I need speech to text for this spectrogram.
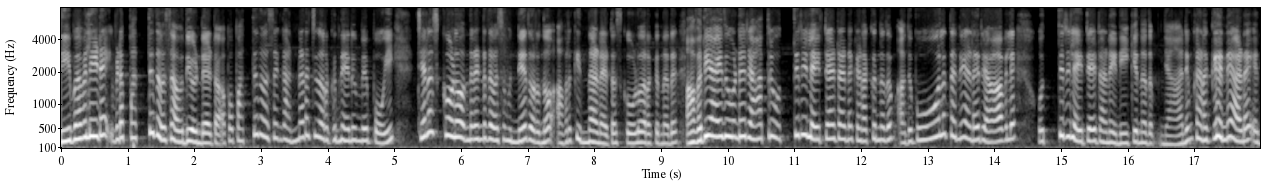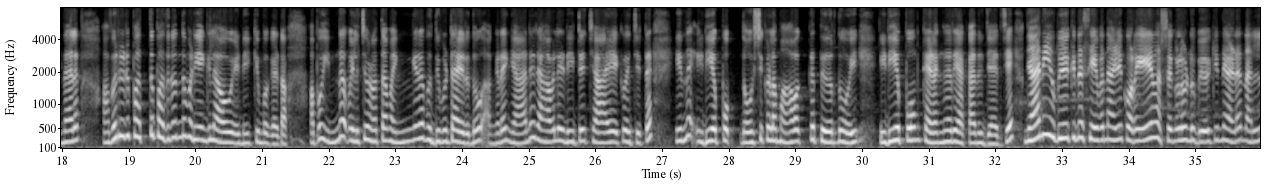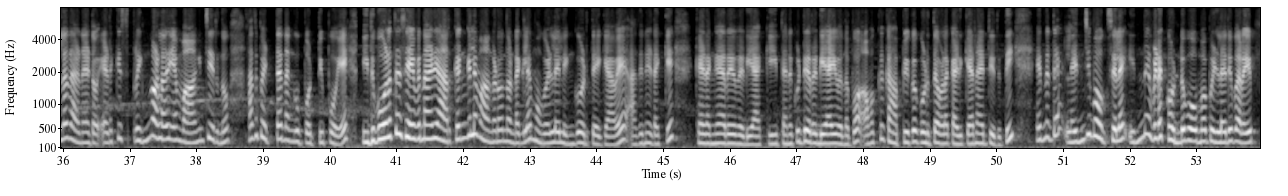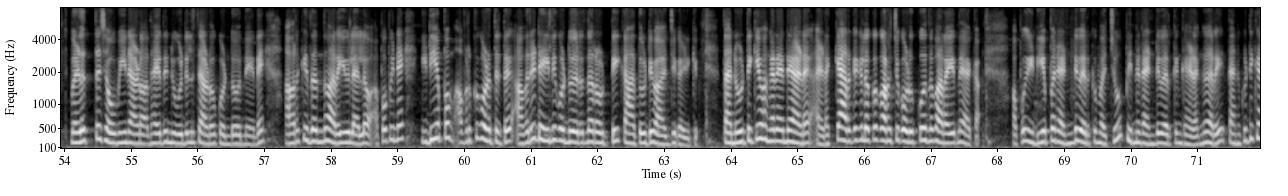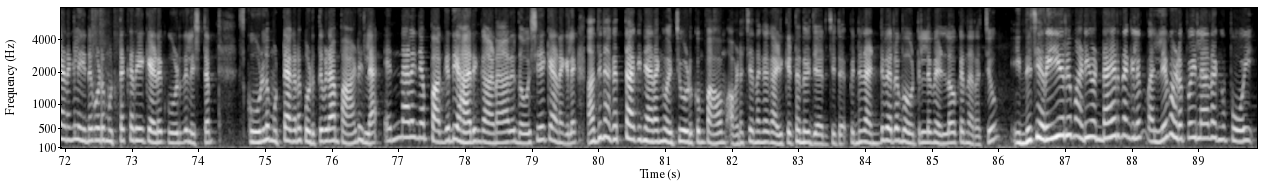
ദീപാവലിയുടെ ഇവിടെ പത്ത് ദിവസം അവധിയുണ്ട് കേട്ടോ. അപ്പോൾ പത്ത് ദിവസം കണ്ണടച്ച് തുറക്കുന്നതിന് മുമ്പേ പോയി ചില സ്കൂൾ ഒന്ന് രണ്ട് ദിവസം മുന്നേ തുറന്നു. അവർക്ക് ഇന്നാണ് കേട്ടോ സ്കൂൾ തുറക്കുന്നത്. അവധി ആയതുകൊണ്ട് രാത്രി ഒത്തിരി ലേറ്റ് ആയിട്ടാണ് കിടക്കുന്നതും അതുപോലെ തന്നെയാണ് രാവിലെ ഒത്തിരി ലേറ്റ് ആയിട്ടാണ് എണീക്കുന്നതും. ഞാനും കണക്ക് തന്നെയാണ്. എന്നാലും അവരൊരു പത്ത് പതിനൊന്ന് മണിയെങ്കിലും ആവും എണീക്കുമ്പോൾ കേട്ടോ. അപ്പോൾ ഇന്ന് വിളിച്ചുണർത്താൻ ഭയങ്കര ബുദ്ധിമുട്ടായിരുന്നു. അങ്ങനെ ഞാൻ രാവിലെ എണീറ്റ് ചായയൊക്കെ വെച്ചിട്ട് ഇന്ന് ഇടിയപ്പം ദോശക്കുള്ള മാവൊക്കെ തീർന്നു പോയി. ഇടിയപ്പവും കിഴങ്ങേറിയാക്കാന്ന് വിചാരിച്ച്. ഞാൻ ഈ ഉപയോഗിക്കുന്ന സേവനാഴി കുറേ വർഷങ്ങൾ കൊണ്ട് ഉപയോഗിക്കുന്നതാണ്. നല്ലതാണ് കേട്ടോ. ഇടയ്ക്ക് സ്പ്രിംഗ് ഉള്ളത് ഞാൻ വാങ്ങിച്ചിരുന്നു. അത് പെട്ടെന്ന് അങ്ങ് പൊട്ടിപ്പോയേ. ഇതുപോലത്തെ സേവനാഴി ആർക്കെങ്കിലും വാങ്ങണമെന്നുണ്ടെങ്കിൽ മുകളിൽ ലിങ്ക് കൊടുത്തേക്കാവേ. അതിനിടയ്ക്ക് കിഴങ്ങേറി റെഡിയാക്കി തനക്കുട്ടി റെഡിയായി വന്നപ്പോൾ അവൾക്ക് കാപ്പിയൊക്കെ കൊടുത്ത് അവളെ കഴിക്കാനായിട്ട് ഇരുത്തി. എന്നിട്ട് ലഞ്ച് ബോക്സിൽ ഇന്ന് ഇവിടെ കൊണ്ടുപോകുമ്പോൾ പിള്ളേർ പറയും വെളുത്ത ചൗമീനാണോ? അതായത് നൂഡിൽസ് ആണോ കൊണ്ടുവന്നേനെ അവർക്ക് ഇതൊന്നും അറിയൂലല്ലോ. അപ്പോൾ പിന്നെ ഇടിയപ്പം അവർക്ക് കൊടുത്തിട്ട് അവർ ഡെയിലി കൊണ്ടുവരുന്ന റൊട്ടി കാത്തൂട്ടി വാങ്ങിച്ച് കഴിക്കും. തനൂട്ടിക്കും അങ്ങനെ തന്നെയാണ്. ഇടയ്ക്ക് ആർക്കെങ്കിലുമൊക്കെ കുറച്ച് കൊടുക്കുമെന്ന് പറയുന്ന കേൾക്കാം അപ്പോൾ ഇടിയപ്പം രണ്ട് പേർക്കും വെച്ചു. പിന്നെ രണ്ട് പേർക്കും കിഴങ്ങ് കറി. തനക്കുട്ടിക്കാണെങ്കിൽ ഇതിന്റെ കൂടെ മുട്ടക്കറിയൊക്കെയാണ് കൂടുതൽ ഇഷ്ടം. സ്കൂളിൽ മുട്ട അങ്ങനെ കൊടുത്തുവിടാൻ പാടില്ല. എന്നാലും ഞാൻ പകുതി ആരും കാണാതെ ദോശയൊക്കെ ആണെങ്കിൽ അതിനകത്താക്കി ഞാനങ്ങ് വെച്ചു കൊടുക്കും. പാവം അവിടെ ചെന്നങ്ങ് കഴിക്കട്ടെ എന്ന് വിചാരിച്ചിട്ട്. പിന്നെ രണ്ടുപേരുടെ ബോട്ടിലിൽ വെള്ളമൊക്കെ നിറച്ചു. ഇന്ന് ചെറിയൊരു മടി ഉണ്ടായിരുന്നെങ്കിലും വലിയ കുഴപ്പമില്ലാതെ അങ്ങ് പോയി.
